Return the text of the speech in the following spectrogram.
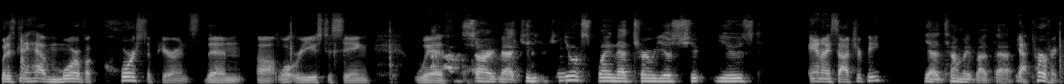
But it's going to have more of a coarse appearance than uh, what we're used to seeing with. Uh, sorry, Matt. Can you, can you explain that term you used? Anisotropy? Yeah, tell me about that. Yeah, perfect.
